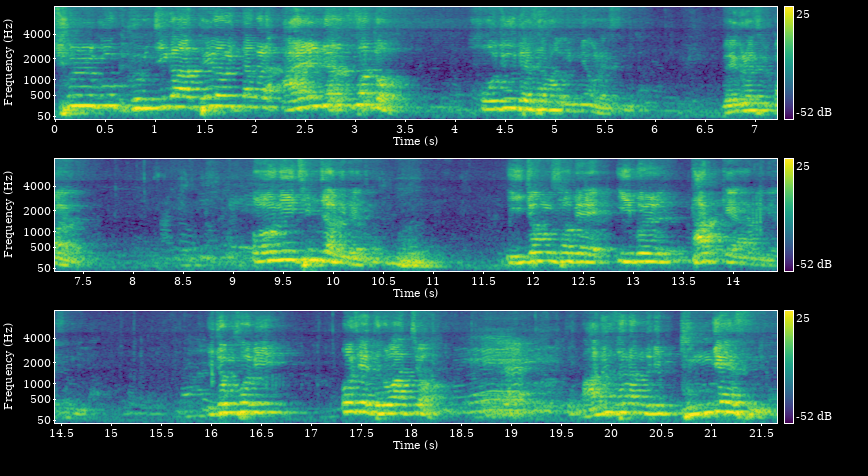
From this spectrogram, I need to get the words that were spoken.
출국 금지가 되어 있다는 걸 알면서도 호주 대사로 임명을 했습니다. 왜 그랬을까요? 뻔히 짐작이 되죠. 이종섭의 입을 닫게 하기 위해서입니다. 이종섭이 어제 들어왔죠? 많은 사람들이 붕괴했습니다.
